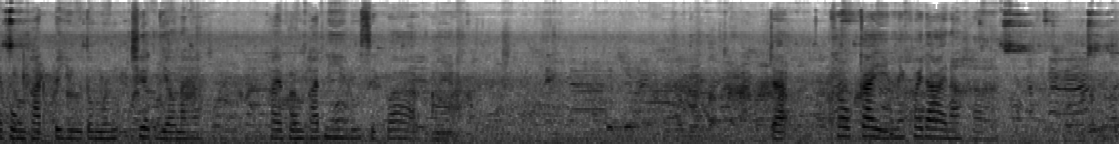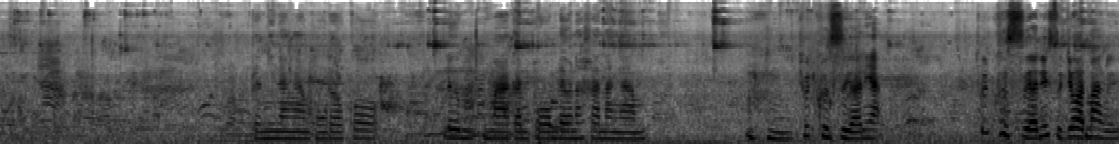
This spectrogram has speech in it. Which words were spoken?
ายพงพัดไปอยู่ตรงนู้นเชือกเดียวนะคะพายพงพัดนี่รู้สึกว่าจะเข้าใกล้ไม่ค่อยได้นะคะ แต่มีนางงามของเราก็เริ่มมากันพร้อมแล้วนะคะ นางงามชุดคุณเสือเนี่ย ชุดคุณเสือนี่สุดยอดมากเลย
